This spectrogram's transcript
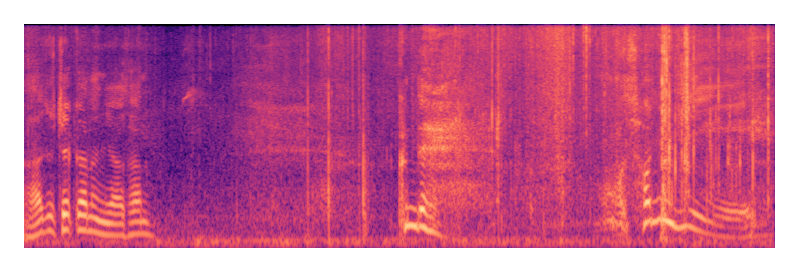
아주 쬐까는 야산. 근데 어, 선인지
